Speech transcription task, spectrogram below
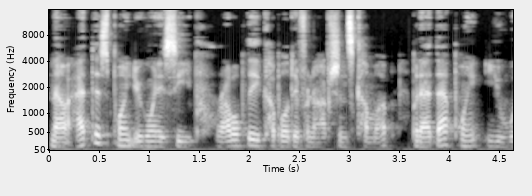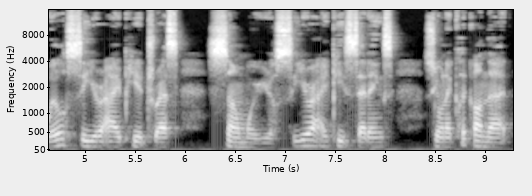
Now, at this point, you're going to see probably a couple of different options come up, but at that point, you will see your IP address somewhere. You'll see your IP settings, so you want to click on that,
